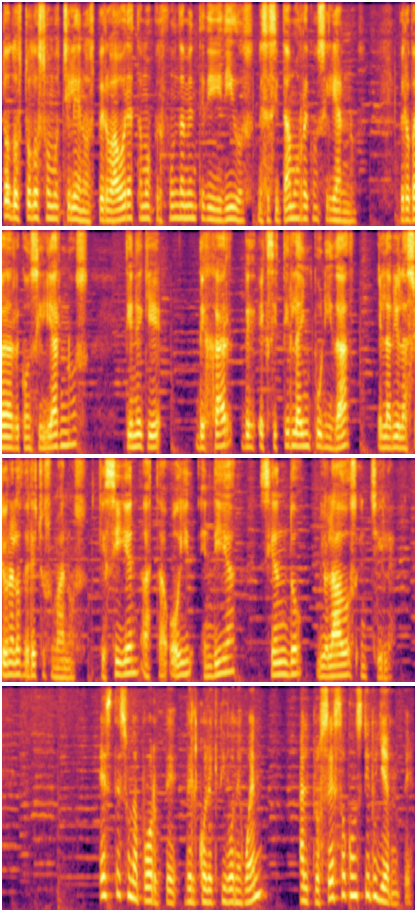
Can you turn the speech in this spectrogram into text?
todos, todos somos chilenos, pero ahora estamos profundamente divididos, necesitamos reconciliarnos. Pero para reconciliarnos tiene que dejar de existir la impunidad en la violación a los derechos humanos, que siguen hasta hoy en día siendo violados en Chile. Este es un aporte del colectivo Nehuen al proceso constituyente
